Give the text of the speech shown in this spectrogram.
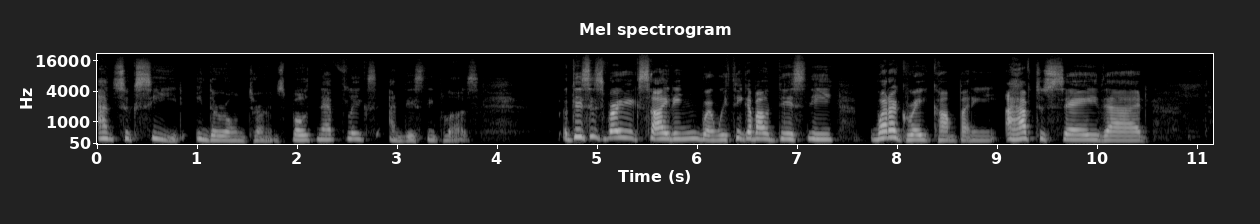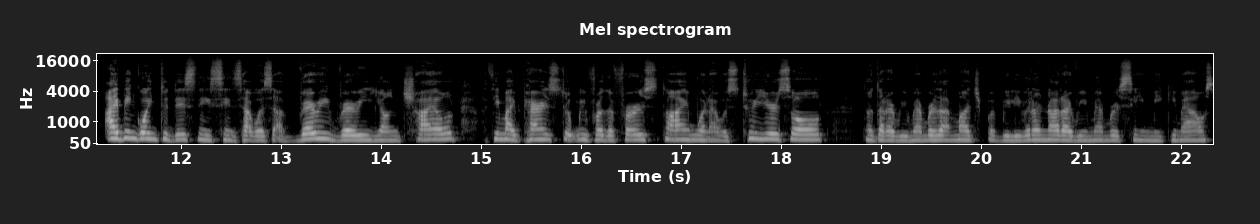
and succeed in their own terms, both Netflix and Disney Plus. This is very exciting when we think about Disney. What a great company. I have to say that I've been going to Disney since I was a very, very young child. I think my parents took me for the first time when I was two years old. Not that I remember that much, but believe it or not, I remember seeing Mickey Mouse,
